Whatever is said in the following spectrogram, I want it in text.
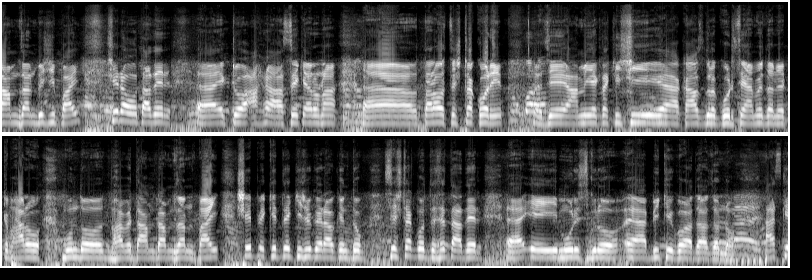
দাম দাম বেশি পায়, সেটাও তাদের একটু আশা আছে। কেননা তারাও চেষ্টা করে যে আমি একটা কৃষি কাজগুলো করছি, আমি যেন একটু ভালো, মন্দভাবে দাম দাম যেন পাই। সেই প্রেক্ষিতে কৃষকেরাও কিন্তু চেষ্টা করতেছে তাদের এই মরিচগুলো বিক্রি করে দেওয়ার জন্য। আজকে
